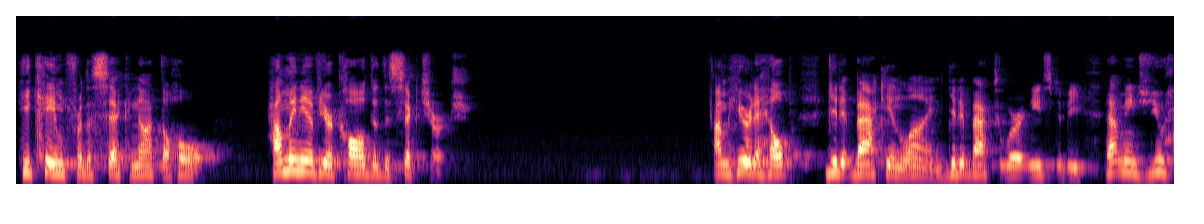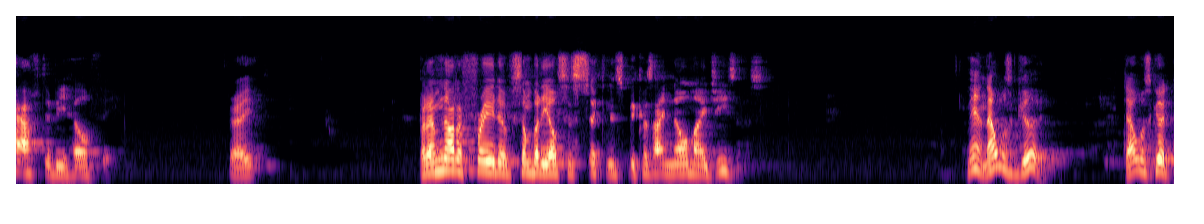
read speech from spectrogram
he came for the sick, not the whole. How many of you are called to the sick church? I'm here to help get it back in line, get it back to where it needs to be. That means you have to be healthy, right? But I'm not afraid of somebody else's sickness because I know my Jesus. Man, that was good. That was good.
